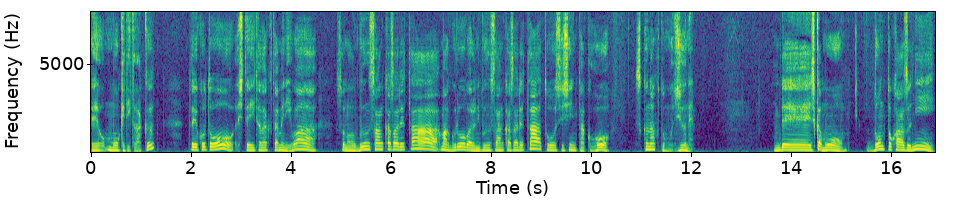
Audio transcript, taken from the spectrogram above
えー儲けていただくということをしていただくためにはその分散化された、まあ、グローバルに分散化された投資信託を少なくとも10年でしかもドンと買わずに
